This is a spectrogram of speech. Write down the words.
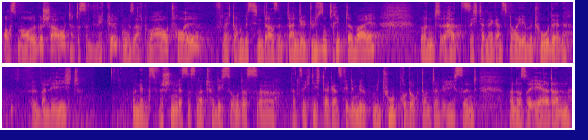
aufs Maul geschaut, hat das entwickelt und gesagt, wow, toll, vielleicht auch ein bisschen Daniel Düsentrieb dabei und hat sich dann eine ganz neue Methode überlegt. Und inzwischen ist es natürlich so, dass äh, tatsächlich da ganz viele MeToo-Produkte unterwegs sind. Man also eher dann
